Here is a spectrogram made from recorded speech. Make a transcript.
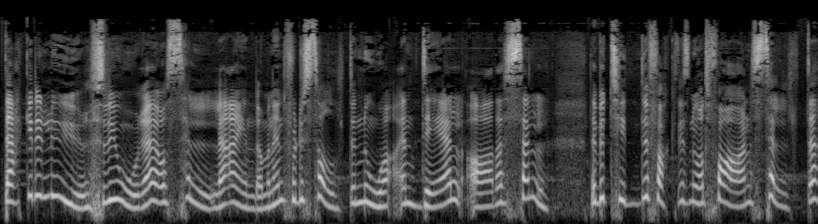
Det er ikke det lureste du gjorde, å selge eiendommen din, for du solgte noe, en del av deg selv. Det betydde faktisk noe at faren solgte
